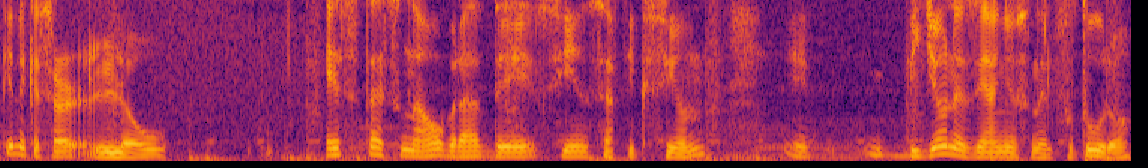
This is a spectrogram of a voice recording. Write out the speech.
tiene que ser Low. Esta es una obra de ciencia ficción, eh, billones de años en el futuro,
